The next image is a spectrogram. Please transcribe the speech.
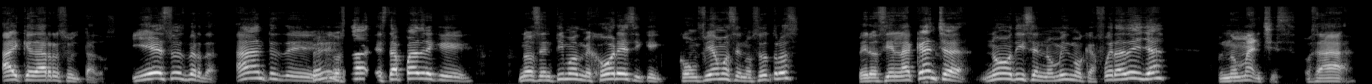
hay que dar resultados. Y eso es verdad. Antes de, está padre que nos sentimos mejores y que confiamos en nosotros, pero si en la cancha no dicen lo mismo que afuera de ella, pues no manches. O sea,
